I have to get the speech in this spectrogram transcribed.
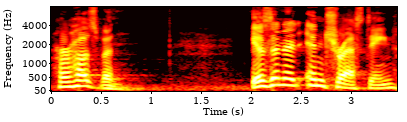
her husband. Isn't it interesting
